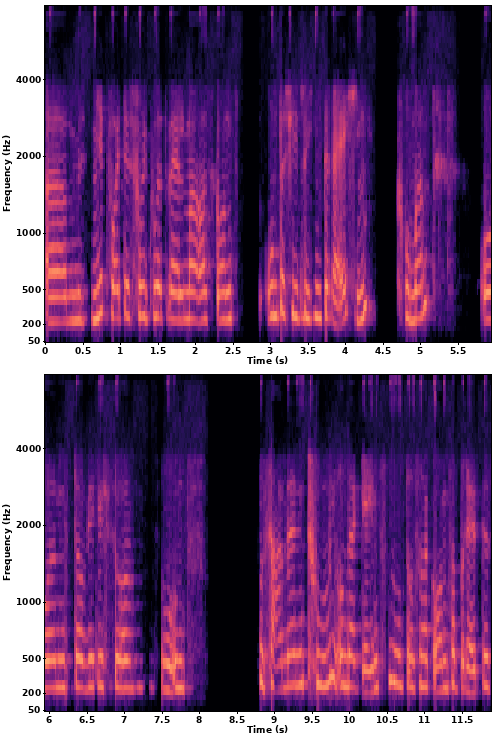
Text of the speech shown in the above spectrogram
Ähm, mir gefällt das voll gut, weil wir aus ganz unterschiedlichen Bereichen kommen und da wirklich so, so uns zusammentun und ergänzen und da so ein ganz breites,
